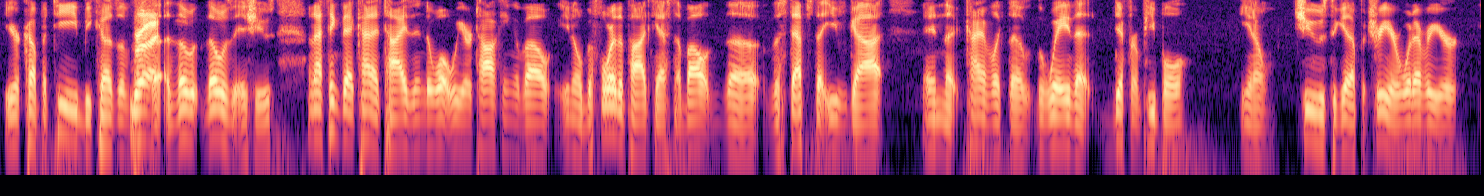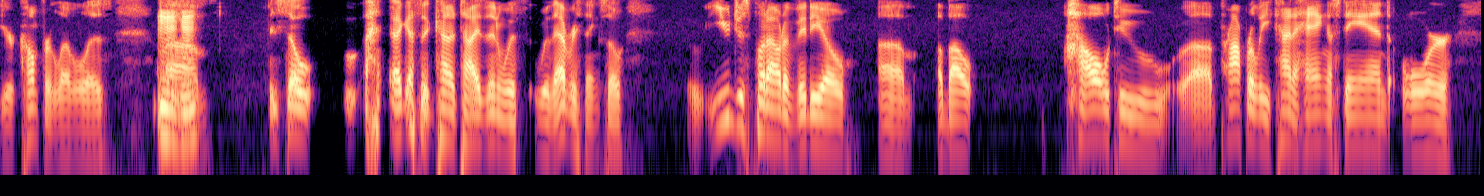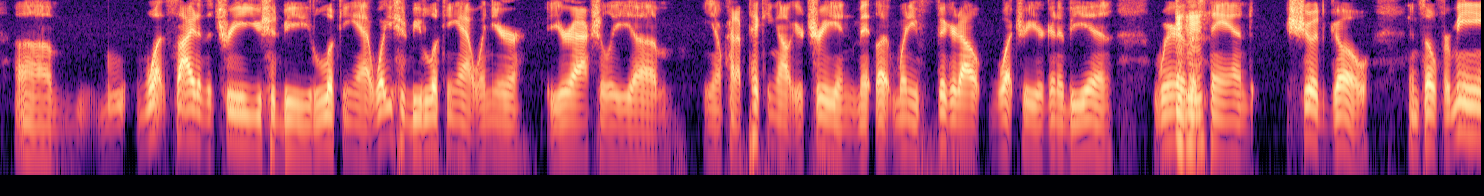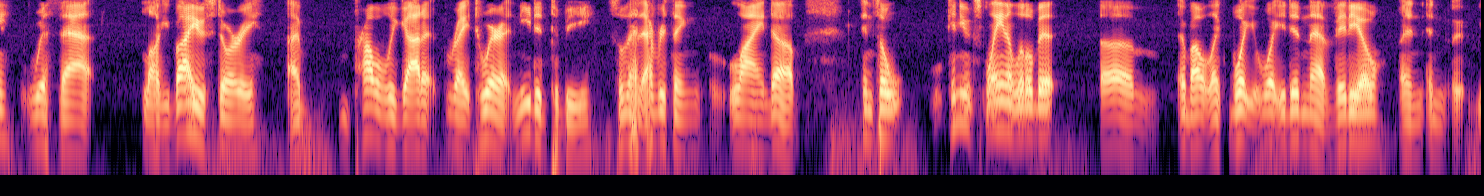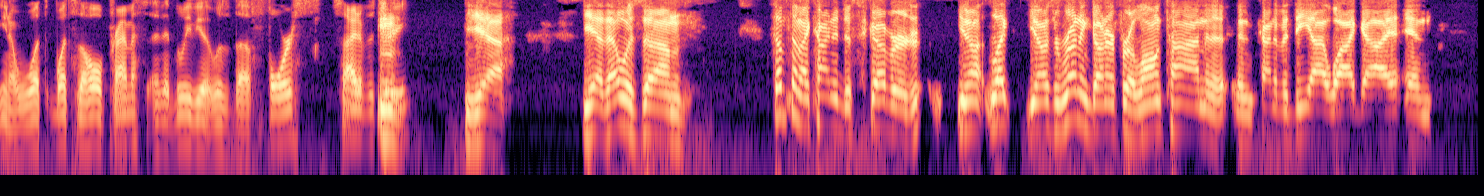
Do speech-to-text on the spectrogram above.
your cup of tea because of Right. uh, tho- those issues. And I think that kind of ties into what we were talking about, you know, before the podcast about the the steps that you've got and the kind of like the the way that different people, you know, choose to get up a tree or whatever your your comfort level is. Mhm. Um, so I guess it kind of ties in with with everything. So you just put out a video um, about how to uh, properly kind of hang a stand or um, what side of the tree you should be looking at, what you should be looking at when you're you're actually um, you know kind of picking out your tree and mi- when you figured out what tree you're going to be in, where the Mhm. stand should go. And so for me, with that Loggy Bayou story, I probably got it right to where it needed to be so that everything lined up. And so, can you explain a little bit um, about like what you, what you did in that video and and uh, you know what what's the whole premise? And I believe it was the force side of the Mm. tree. Yeah, yeah, that was um, something I kind of discovered. You know, like you know, I was a running gunner for a long time and, a, and kind of a DIY guy, and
